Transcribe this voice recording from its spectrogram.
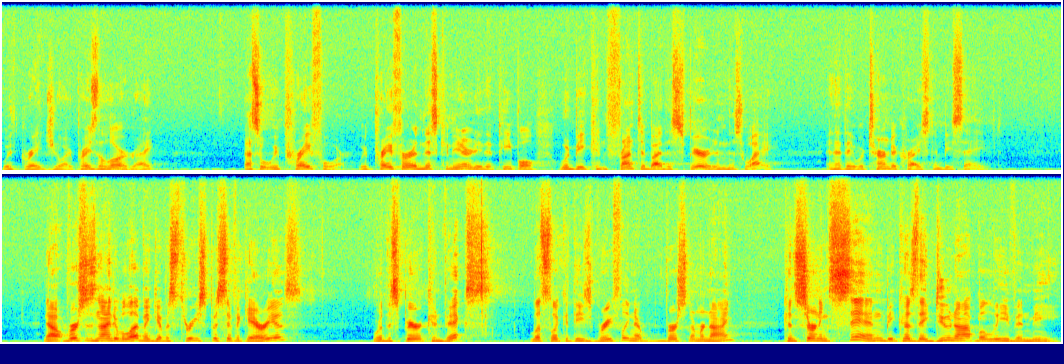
with great joy. Praise the Lord, right? That's what we pray for. We pray for in this community that people would be confronted by the Spirit in this way and that they would turn to Christ and be saved. Now, verses 9 to 11 give us three specific areas where the Spirit convicts. Let's look at these briefly. Now, verse number 9 concerning sin because they do not believe in me.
